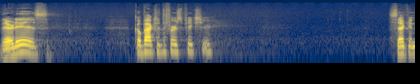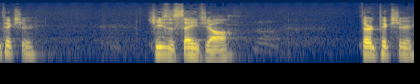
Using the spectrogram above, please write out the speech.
there it is. Go back to the first picture. Second picture. Jesus saves y'all. Third picture.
